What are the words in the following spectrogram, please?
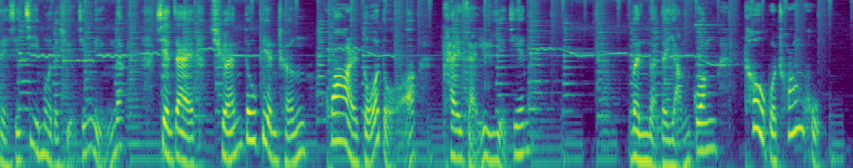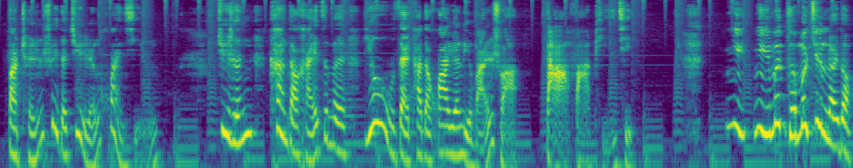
那些寂寞的雪精灵呢？现在全都变成花儿朵朵，开在绿叶间。温暖的阳光透过窗户，把沉睡的巨人唤醒。巨人看到孩子们又在他的花园里玩耍，大发脾气：“你你们怎么进来的？”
